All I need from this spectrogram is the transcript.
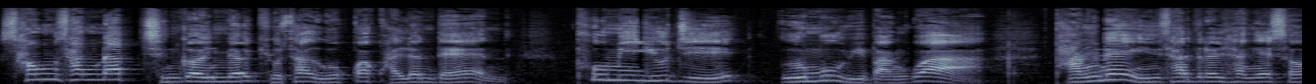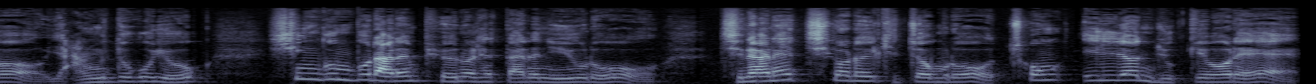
성상납 증거인멸 교사 의혹과 관련된 품위 유지 의무 위반과 당내 인사들을 향해서 양두구육 신군부라는 표현을 했다는 이유로 지난해 7월을 기점으로 총 1년 6개월의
